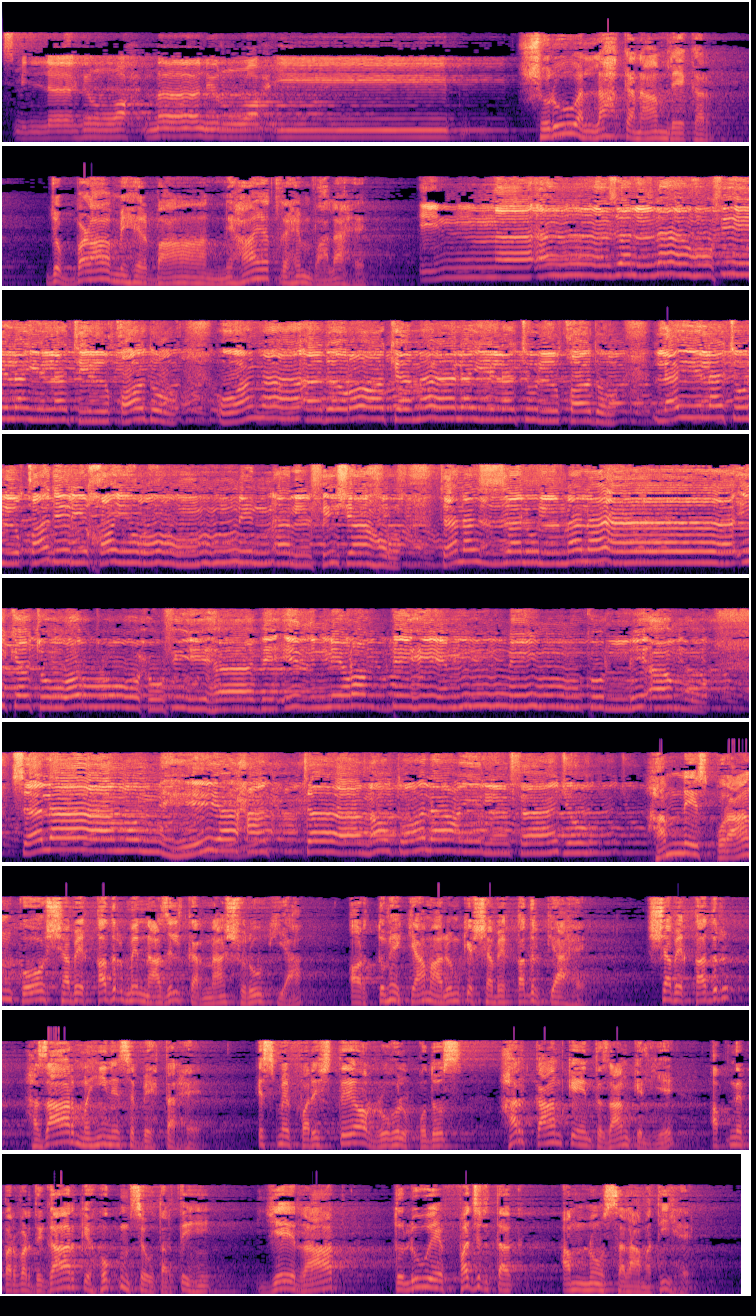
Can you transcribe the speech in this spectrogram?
بسم الله الرحمن الرحيم شروع اللہ کا نام لے کر جو بڑا مہربان نہایت رحم والا ہے۔ إنا أنزلناه في ليلة القدر وما أدراك ما ليلة القدر ليلة القدر خير من ألف شهر تنزل الملائكة والروح فيها بإذن ربهم من كل أمر سلام هي حتى مطلع الفجر ہم نے اس قرآن کو شب قدر میں نازل کرنا شروع کیا اور تمہیں کیا معلوم کہ شب قدر کیا ہے؟ شب قدر ہزار مہینے سے بہتر ہے۔ اس میں فرشتے اور روح القدس ہر کام کے انتظام کے لیے اپنے پروردگار کے حکم سے اترتے ہیں، یہ رات طلوع فجر تک امن و سلامتی ہے۔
